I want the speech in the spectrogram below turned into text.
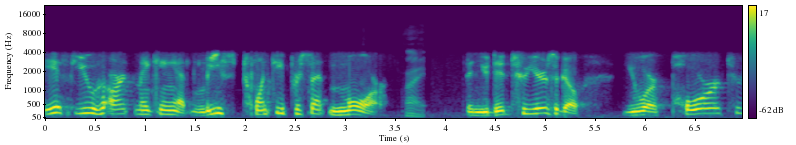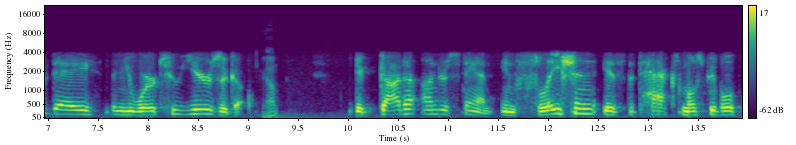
if you aren't making at least 20% more Right. than you did two years ago, you are poorer today than you were two years ago. Yep. You got to understand inflation is the tax most people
